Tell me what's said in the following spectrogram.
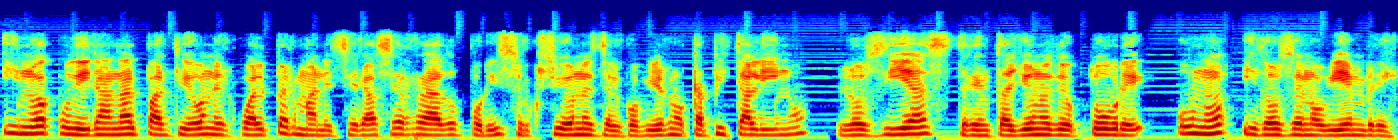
y no acudirán al panteón, el cual permanecerá cerrado por instrucciones del gobierno capitalino los días 31 de octubre, 1 y 2 de noviembre.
